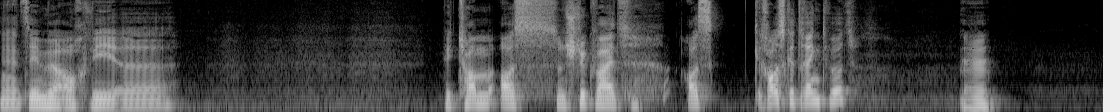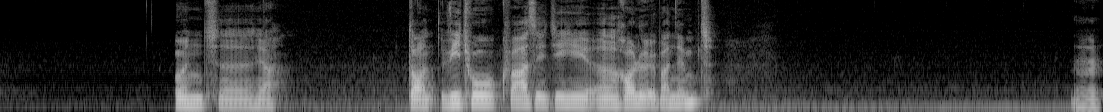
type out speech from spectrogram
Ja, jetzt sehen wir auch, wie, äh, wie Tom aus so ein Stück weit aus, rausgedrängt wird. Mhm. Und äh, ja, Don Vito quasi die äh, Rolle übernimmt. Mhm.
